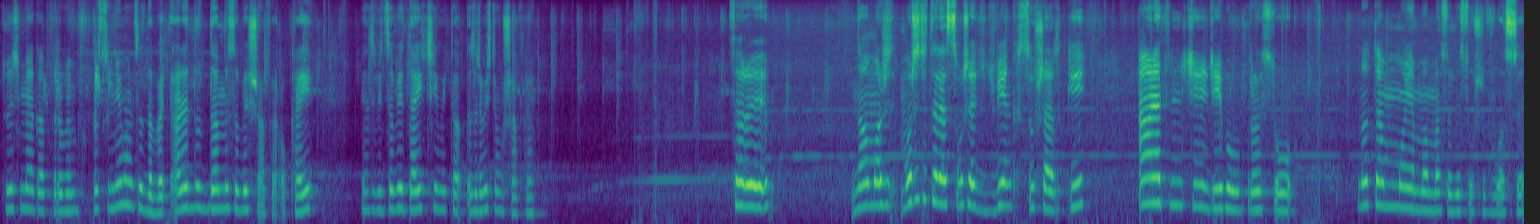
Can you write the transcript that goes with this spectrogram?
Tu jest mega problem, po prostu nie mam co dawać, ale dodamy sobie szafę, ok? Więc widzowie, dajcie mi to, zrobić tą szafę. Sorry. No, może, możecie teraz słyszeć dźwięk suszarki, ale to nic się nie dzieje, bo po prostu... No tam moja mama sobie suszy włosy.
